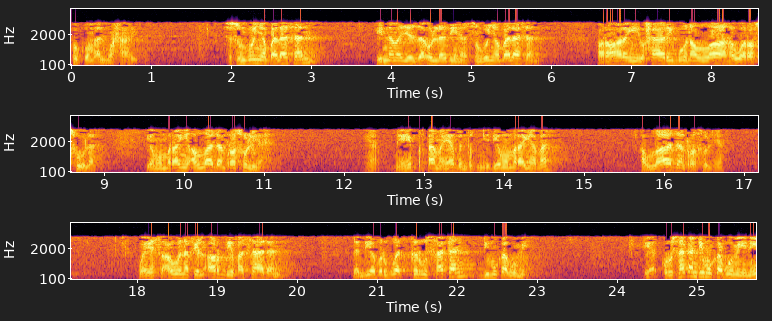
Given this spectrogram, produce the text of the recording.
hukum al-muharib. Sesungguhnya balasan inna jazaa'ul ladina, sesungguhnya balasan orang-orang yang yuharibun Allah wa rasulah, yang memerangi Allah dan rasulnya. Ya, ini pertama ya bentuknya. Dia memerangi apa? Allah dan rasulnya. Wa yas'auna fil ardi fasadan dan dia berbuat kerusakan di muka bumi. Ya, kerusakan di muka bumi ini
